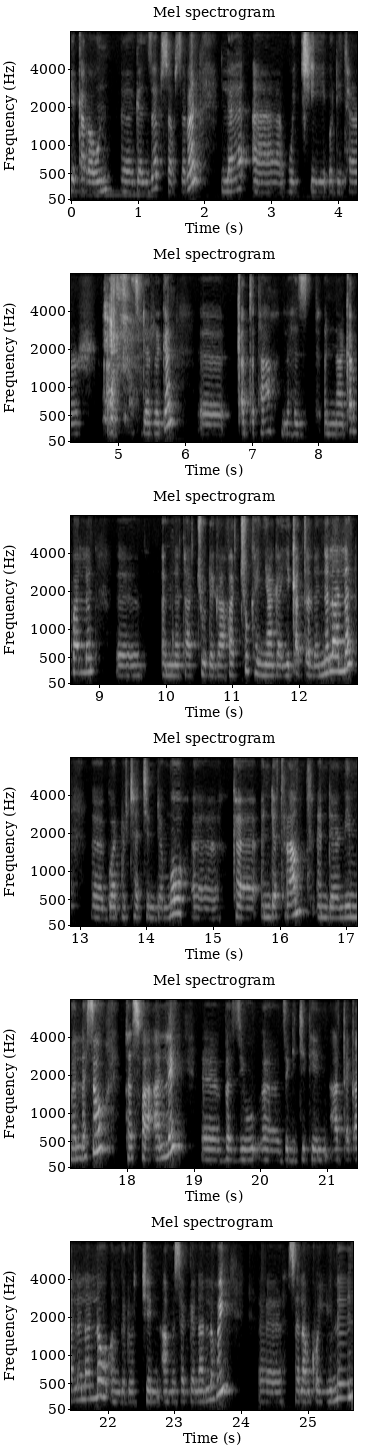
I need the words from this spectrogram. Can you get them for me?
የቀረውን ገንዘብ ሰብስበን ለውጭ ኦዲተር አስደርገን ቀጥታ ለህዝብ እናቀርባለን። እምነታችሁ ድጋፋችሁ ከኛ ጋር ይቀጥል እንላለን። ጓዶቻችን ደግሞ እንደ ትራምፕ እንደሚመለሱ ተስፋ አለኝ። በዚሁ ዝግጅቴን አጠቃልላለሁ። እንግዶችን አመሰግናለሁኝ። ሰላም ቆዩልን።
